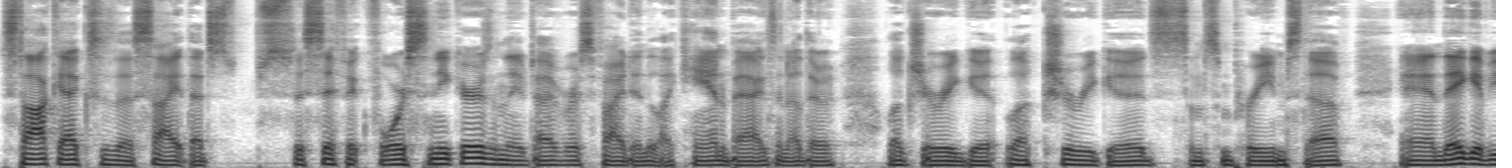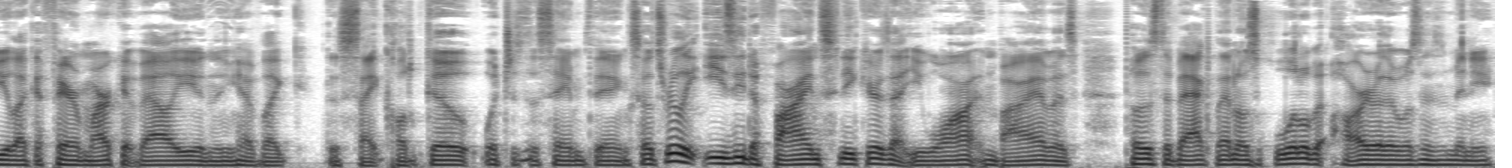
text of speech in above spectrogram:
stockx is a site that's specific for sneakers and they've diversified into like handbags and other luxury good luxury goods some supreme stuff. And they give you like a fair market value. And then you have like this site called goat which is the same thing. So it's really easy to find sneakers that you want and buy them as opposed to back then it was a little bit harder. There wasn't as many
